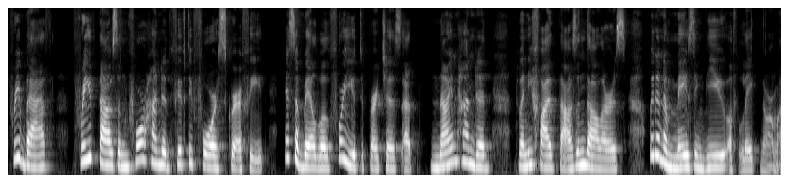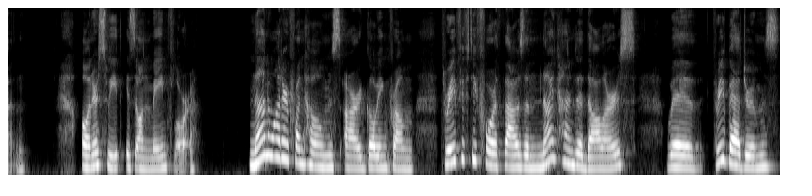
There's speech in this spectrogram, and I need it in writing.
three bath, 3,454 square feet is available for you to purchase at $925,000 with an amazing view of Lake Norman. Owner Suite is on main floor. Non-waterfront homes are going from $354,900 with three bedrooms,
